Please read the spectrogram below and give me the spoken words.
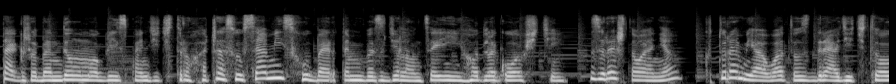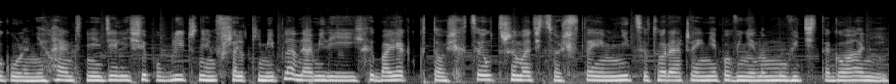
tak że będą mogli spędzić trochę czasu sami z Hubertem bez dzielącej ich odległości. Zresztą Ania, która miała to zdradzić, to ogólnie chętnie dzieli się publicznie wszelkimi planami i chyba jak ktoś chce utrzymać coś w tajemnicy, to raczej nie powinien mówić tego Ani.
